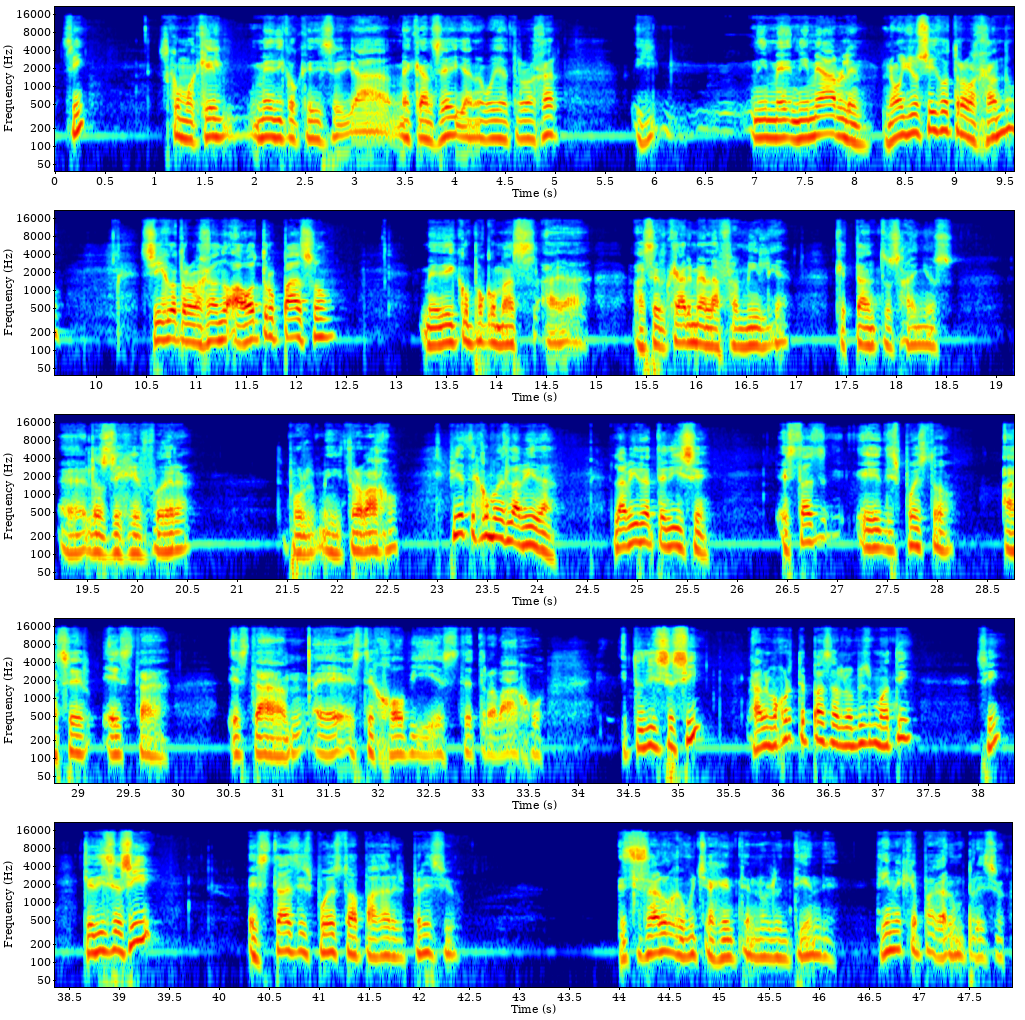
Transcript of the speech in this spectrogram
¿Sí? Es como aquel médico que dice, ya me cansé, ya no voy a trabajar. Y ni me, ni me hablen. No, yo sigo trabajando. Sigo trabajando a otro paso. Me dedico un poco más a, acercarme a la familia que tantos años eh, los dejé fuera por mi trabajo. Fíjate cómo es la vida. La vida te dice, ¿estás eh, dispuesto a hacer esta, esta, eh, este hobby, este trabajo? Y tú dices, sí, a lo mejor te pasa lo mismo a ti, ¿sí? Que dices, sí, estás dispuesto a pagar el precio. Eso es algo que mucha gente no lo entiende. Tiene que pagar un precio.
